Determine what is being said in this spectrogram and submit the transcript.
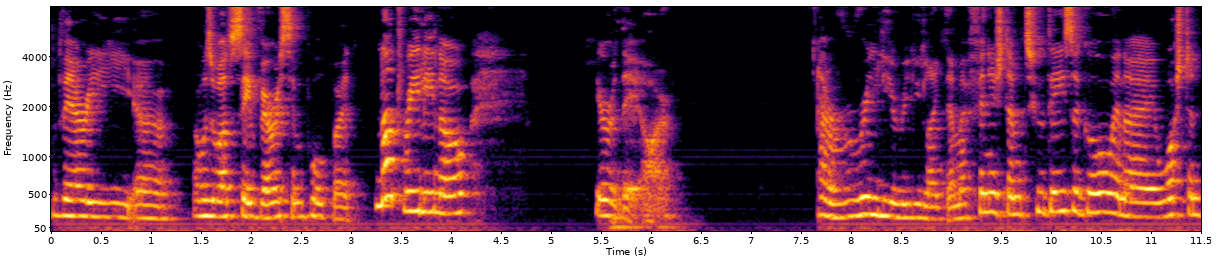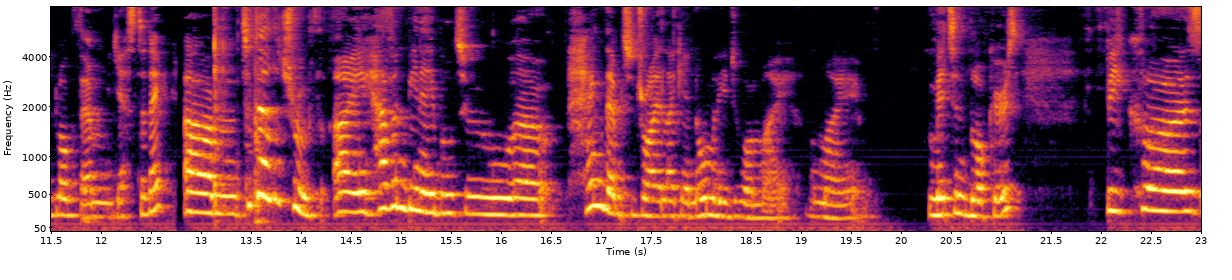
very, uh, I was about to say very simple, but not really, no. Here they are. I really, really like them. I finished them two days ago and I washed and blocked them yesterday. Um, to tell the truth, I haven't been able to uh, hang them to dry like I normally do on my on my mitten blockers because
